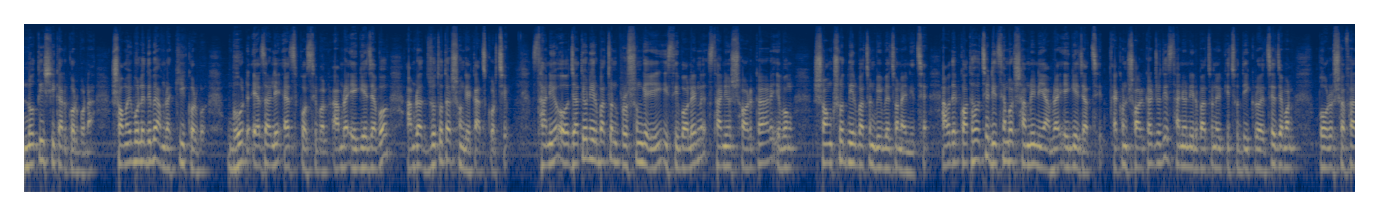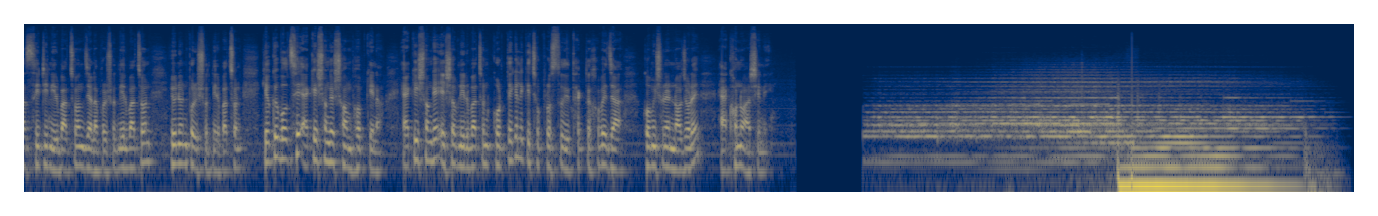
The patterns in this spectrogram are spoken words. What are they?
নতি স্বীকার করব না। সময় বলে দেবে আমরা কি করব। Vote as early as possible আমরা এগিয়ে যাব, আমরা দ্রুততার সঙ্গে কাজ করছি। স্থানীয় ও জাতীয় নির্বাচন প্রসঙ্গেই ইসি বলেন, স্থানীয় সরকার এবং সংসদ নির্বাচন বিবেচনায় নিচ্ছে। আমাদের কথা হচ্ছে ডিসেম্বর সামনে নিয়ে আমরা এগিয়ে যাচ্ছি। এখন সরকার যদি স্থানীয় নির্বাচনের কিছু দিক রয়েছে, যেমন পৌরসভা, সিটি নির্বাচন, জেলা পরিষদ নির্বাচন, ইউনিয়ন পরিষদ নির্বাচন, কেউ কেউ বলছে একই সঙ্গে সম্ভব কিনা। একই সঙ্গে এসব নির্বাচন করতে গেলে কিছু প্রস্তুতি থাকতে হবে যা কমিশনের নজরে এখনও আসেনি।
